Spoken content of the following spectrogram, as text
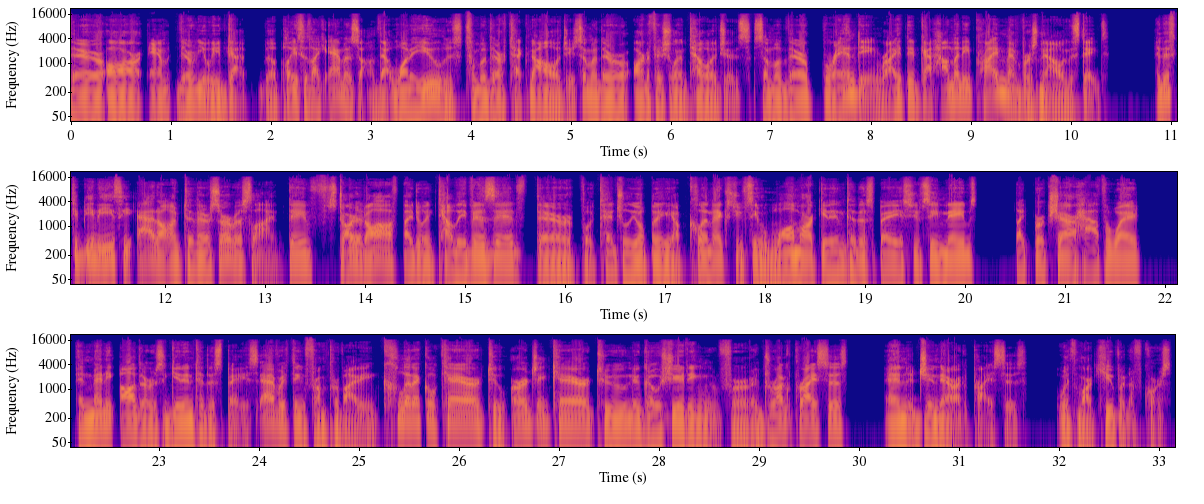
There are, there, you know, we've got uh, places like Amazon that want to use some of their technology, some of their artificial intelligence, some of their branding, right? They've got how many Prime members now in the States? And this could be an easy add on to their service line. They've started off by doing televisits. They're potentially opening up clinics. You've seen Walmart get into the space. You've seen names like Berkshire Hathaway and many others get into the space. Everything from providing clinical care to urgent care to negotiating for drug prices and generic prices with Mark Cuban, of course.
